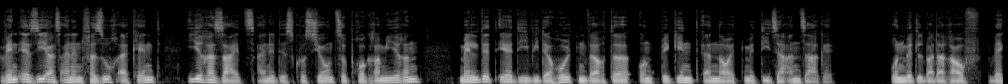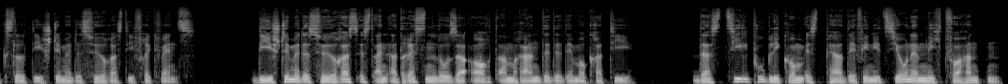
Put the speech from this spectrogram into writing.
Wenn er sie als einen Versuch erkennt, ihrerseits eine Diskussion zu programmieren, meldet er die wiederholten Wörter und beginnt erneut mit dieser Ansage. Unmittelbar darauf wechselt die Stimme des Hörers die Frequenz. Die Stimme des Hörers ist ein adressenloser Ort am Rande der Demokratie. Das Zielpublikum ist per Definitionem nicht vorhanden.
